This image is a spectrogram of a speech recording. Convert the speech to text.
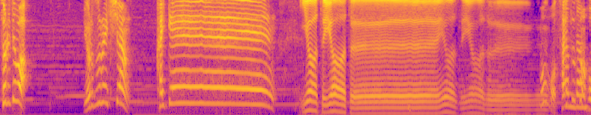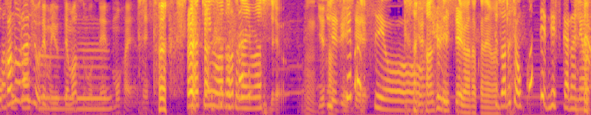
それでは、よろずれきちゃん、開店よーずよーずー、よーずよーずー。もうもう斉藤さん他のラジオでも言ってますもんね、もはやね。最近はなくなりましたよ。うん。言ってる言ってますよ。反省してはなくなりました私怒ってんですからね、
